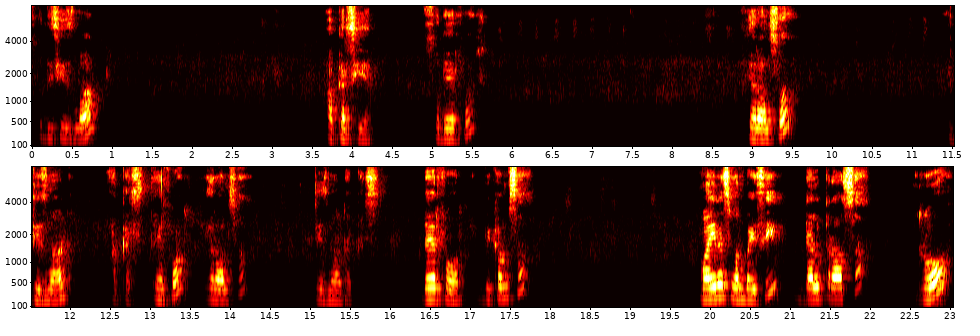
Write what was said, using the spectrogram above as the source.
so this is not occurs here. So therefore here also it is not occurs. Therefore here also it is not occurs. Therefore it becomes a minus 1 by c del cross rho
